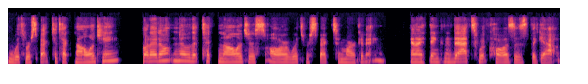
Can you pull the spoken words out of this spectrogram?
with respect to technology, but I don't know that technologists are with respect to marketing. And I think that's what causes the gap.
